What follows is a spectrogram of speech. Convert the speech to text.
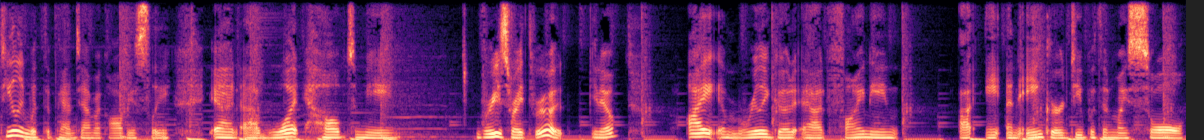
dealing with the pandemic, obviously, and um, what helped me breeze right through it, you know? I am really good at finding an anchor deep within my soul.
